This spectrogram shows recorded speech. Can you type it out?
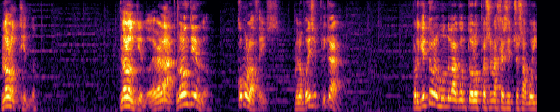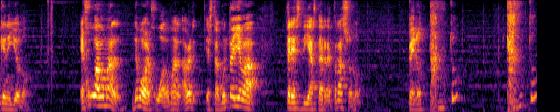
No lo entiendo. No lo entiendo, de verdad, no lo entiendo. ¿Cómo lo hacéis? ¿Me lo podéis explicar? ¿Por qué todo el mundo va con todos los personajes hechos Awaken y yo no? ¿He jugado mal? Debo haber jugado mal. A ver, esta cuenta lleva tres días de retraso, ¿no? ¿Pero tanto? ¿Tanto?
